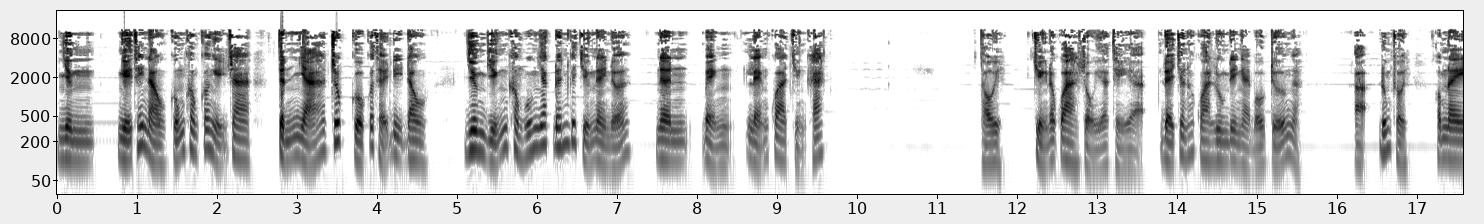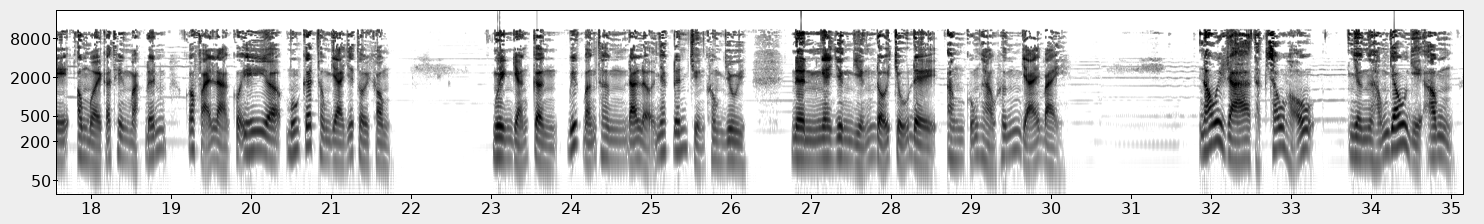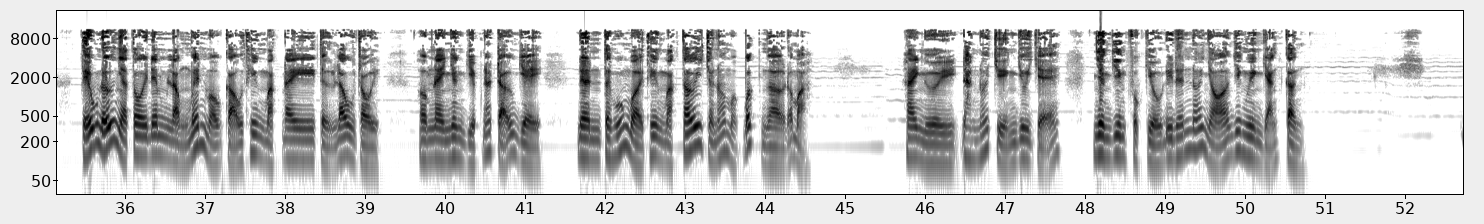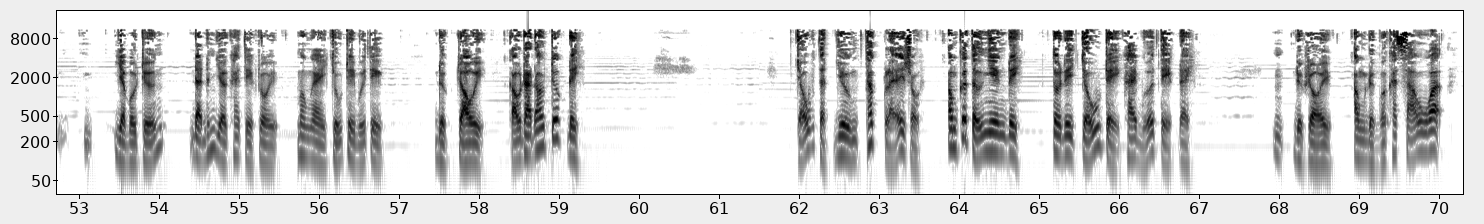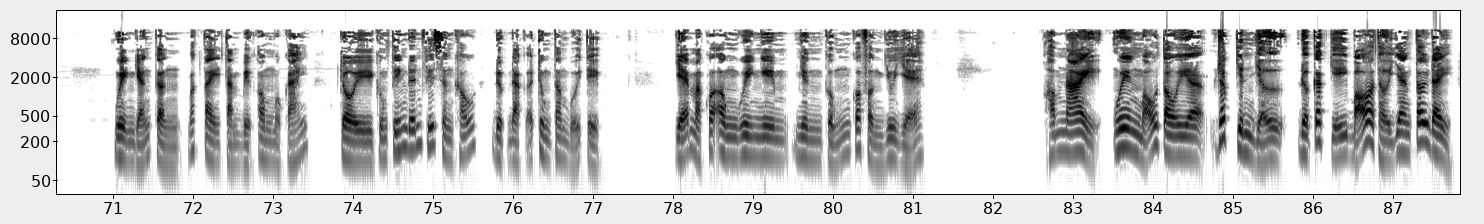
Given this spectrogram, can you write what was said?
Nhưng nghĩ thế nào cũng không có nghĩ ra tịnh nhã rốt cuộc có thể đi đâu. Dương Diễn không muốn nhắc đến cái chuyện này nữa, nên bèn lẻn qua chuyện khác. Thôi, chuyện đó qua rồi thì à, để cho nó qua luôn đi ngài bộ trưởng à. À, đúng rồi, hôm nay ông mời cả thiên mặt đến, có phải là có ý ờ, muốn kết thông gia với tôi không? Nguyên giảng cần biết bản thân đã lỡ nhắc đến chuyện không vui, nên nghe dân Diễn đổi chủ đề, ông cũng hào hứng giải bày. Nói ra thật xấu hổ, nhưng không giấu gì ông. Tiểu nữ nhà tôi đem lòng mến mộ cậu thiên mặt đây từ lâu rồi. Hôm nay nhân dịp nó trở về, nên tôi muốn mời thiên mặc tới cho nó một bất ngờ đó mà. Hai người đang nói chuyện vui vẻ, nhân viên phục vụ đi đến nói nhỏ với Nguyên Giảng Cần. Dạ bộ trưởng, đã đến giờ khai tiệc rồi, mong ngày chủ trì buổi tiệc. Được rồi, cậu ra đó trước đi. Chủ tịch Dương thất lễ rồi, ông cứ tự nhiên đi, tôi đi chủ trì khai bữa tiệc đây. Ừ, được rồi, ông đừng có khách sáo quá. Nguyên giảng cần bắt tay tạm biệt ông một cái, rồi cũng tiến đến phía sân khấu được đặt ở trung tâm buổi tiệc. vẻ mặt của ông uy nghiêm nhưng cũng có phần vui vẻ. Hôm nay, nguyên mẫu tôi à, rất vinh dự được các vị bỏ thời gian tới đây.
